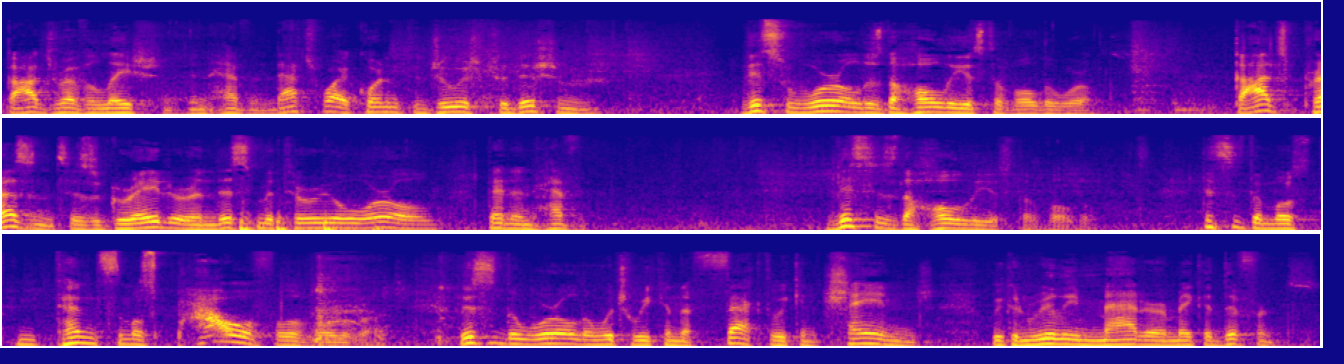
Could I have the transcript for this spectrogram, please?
God's revelation in heaven. That's why, according to Jewish tradition, this world is the holiest of all the worlds. God's presence is greater in this material world than in heaven. This is the holiest of all the worlds. This is the most intense, the most powerful of all the worlds. This is the world in which we can affect, we can change, we can really matter and make a difference.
